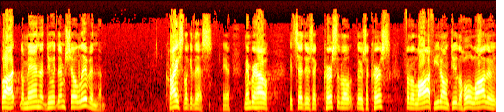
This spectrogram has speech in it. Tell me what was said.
but the man that doeth them shall live in them. Christ, look at this. Here. Remember how it said there's a curse of the, there's a curse for the law. If you don't do the whole law, there,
